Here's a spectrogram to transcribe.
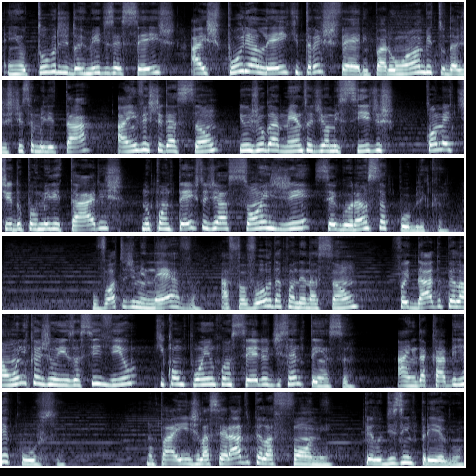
em outubro de 2016, a espúria lei que transfere para o âmbito da Justiça Militar a investigação e o julgamento de homicídios cometidos por militares no contexto de ações de segurança pública. O voto de Minerva, a favor da condenação, foi dado pela única juíza civil que compunha o conselho de sentença. Ainda cabe recurso. No país lacerado pela fome, pelo desemprego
